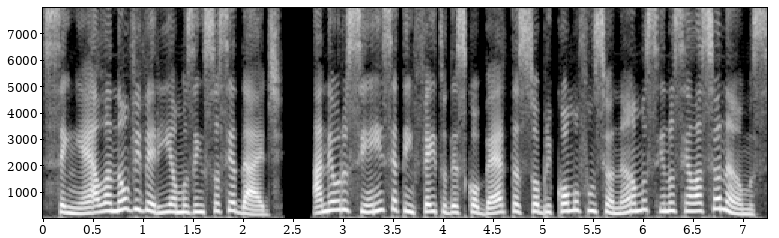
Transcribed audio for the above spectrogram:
Sem ela, não viveríamos em sociedade. A neurociência tem feito descobertas sobre como funcionamos e nos relacionamos.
